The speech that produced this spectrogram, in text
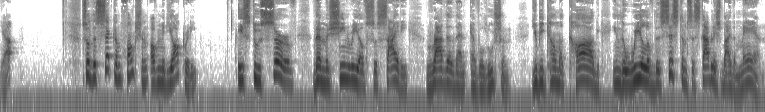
Yeah. So the second function of mediocrity is to serve the machinery of society rather than evolution. You become a cog in the wheel of the systems established by the man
